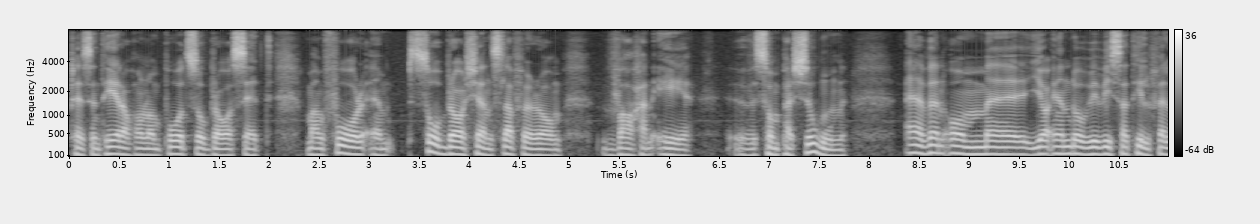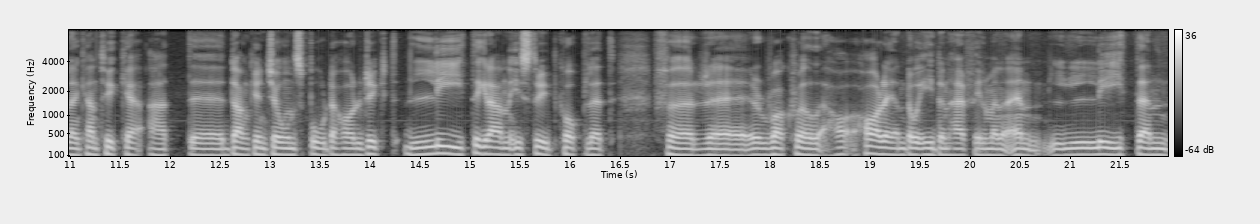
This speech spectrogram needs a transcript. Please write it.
presenterar honom på ett så bra sätt. Man får en så bra känsla för om vad han är eh, som person. Även om eh, jag ändå vid vissa tillfällen kan tycka att eh, Duncan Jones borde ha ryckt lite grann i strypkopplet för Rockwell har ändå i den här filmen en liten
